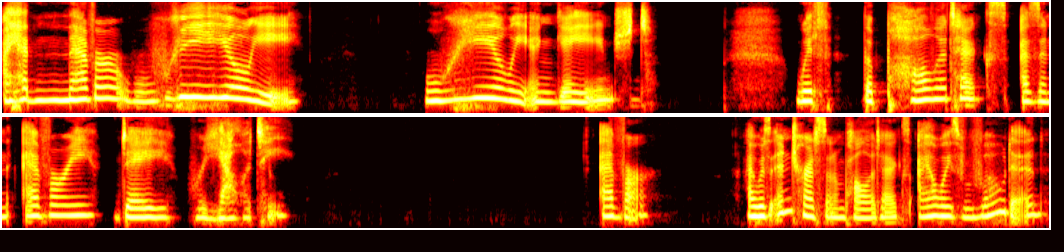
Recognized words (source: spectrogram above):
I had never really, really engaged with the politics as an everyday reality. Ever. I was interested in politics. I always voted.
